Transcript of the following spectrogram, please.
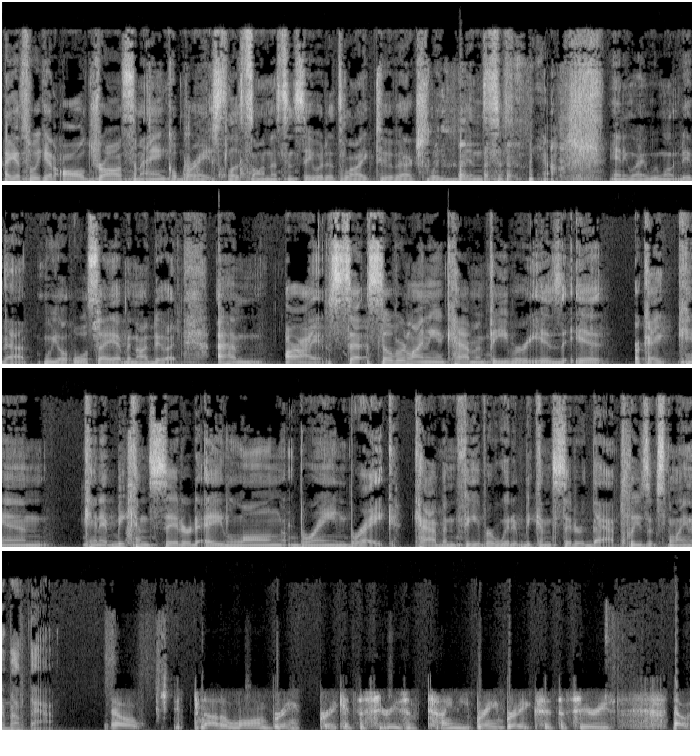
I guess we could all draw some ankle bracelets on us and see what it's like to have actually been. yeah. Anyway, we won't do that. We'll we'll say it, but not do it. Um, all right. silver lining of cabin fever is it okay? Can can it be considered a long brain break? Cabin fever would it be considered that? Please explain about that. No, it's not a long brain break. It's a series of tiny brain breaks. It's a series. Now,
